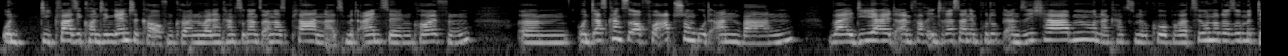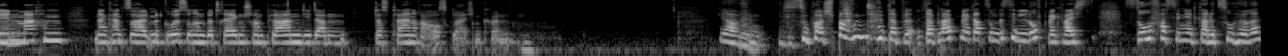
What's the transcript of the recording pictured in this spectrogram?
und die quasi Kontingente kaufen können, weil dann kannst du ganz anders planen als mit einzelnen Käufen. Ähm, und das kannst du auch vorab schon gut anbahnen, weil die halt einfach Interesse an dem Produkt an sich haben und dann kannst du eine Kooperation oder so mit denen machen und dann kannst du halt mit größeren Beträgen schon planen, die dann das kleinere ausgleichen können. Ja, find, super spannend. Da, da bleibt mir gerade so ein bisschen die Luft weg, weil ich so fasziniert gerade zuhöre.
